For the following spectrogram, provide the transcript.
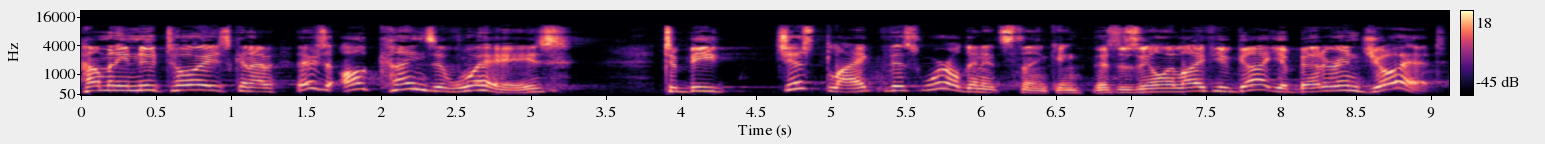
how many new toys can I, there's all kinds of ways to be just like this world in its thinking. This is the only life you've got. You better enjoy it.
